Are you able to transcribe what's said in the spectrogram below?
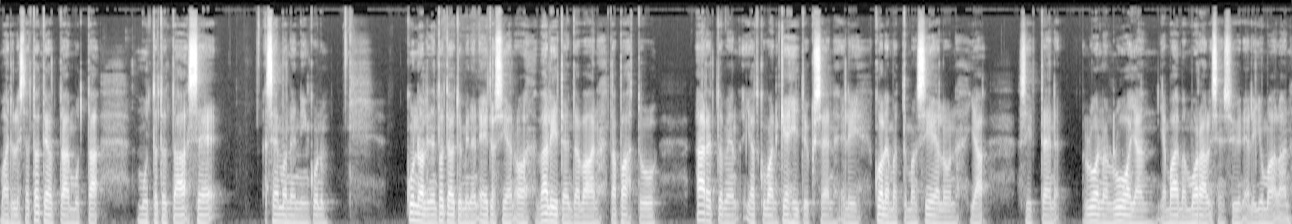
mahdollista toteuttaa, mutta, mutta tota, se semmoinen niin kuin kunnollinen toteutuminen ei tosiaan ole välitöntä, vaan tapahtuu äärettömän jatkuvan kehityksen, eli kuolemattoman sielun ja sitten luonnon luojan ja maailman moraalisen syyn, eli Jumalan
